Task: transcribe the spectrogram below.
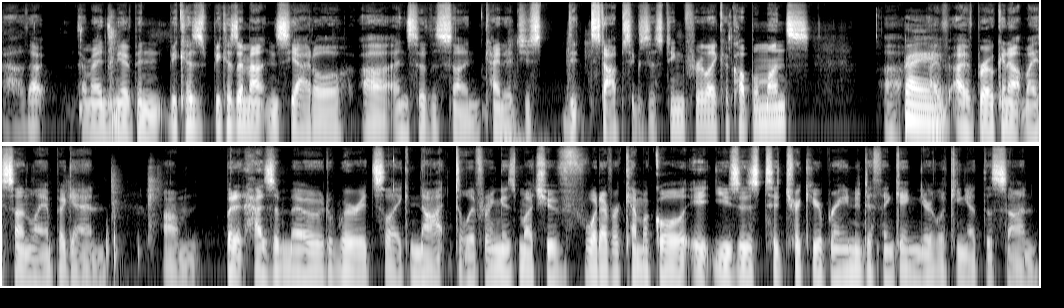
oh, that reminds me. I've been because because I'm out in Seattle, uh, and so the sun kind of just stops existing for like a couple months. Uh, right. I've I've broken out my sun lamp again, um, but it has a mode where it's like not delivering as much of whatever chemical it uses to trick your brain into thinking you're looking at the sun.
